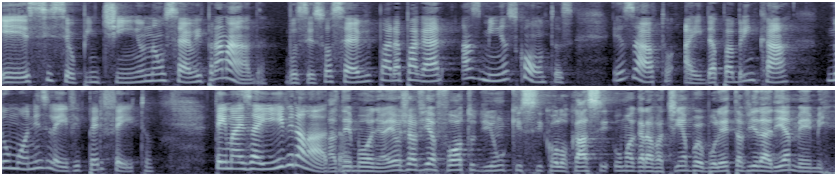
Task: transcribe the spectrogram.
Esse seu pintinho não serve para nada. Você só serve para pagar as minhas contas. Exato. Aí dá para brincar no Monislave. Perfeito. Tem mais aí, A vira-lata? demônia. Eu já vi a foto de um que se colocasse uma gravatinha borboleta viraria meme.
